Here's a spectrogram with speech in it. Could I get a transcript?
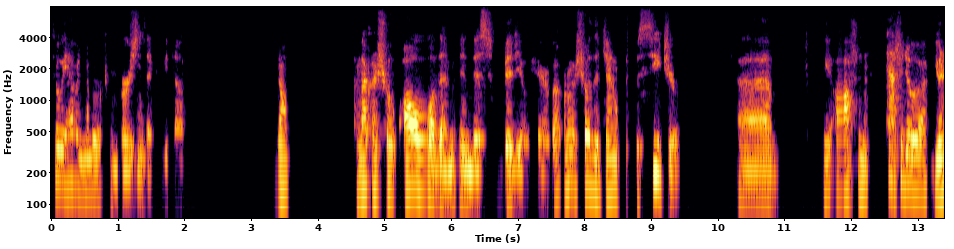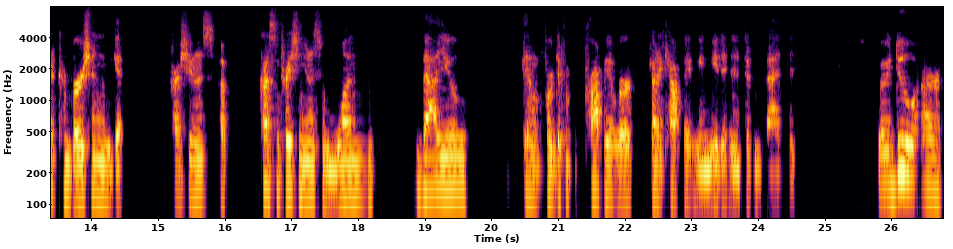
So we have a number of conversions that can be done. I don't, I'm not going to show all of them in this video here, but I'm going to show the general procedure. Um, we often have to do a unit conversion. We get pressure units, uh, concentration units in one value. And for a different property that we're trying to calculate, we need it in a different value. When we do our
